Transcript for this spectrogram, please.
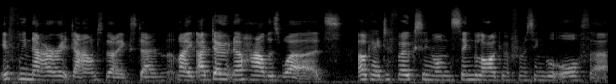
if we narrow it down to that extent. Like, I don't know how there's words. Okay, to focusing on single argument from a single author.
